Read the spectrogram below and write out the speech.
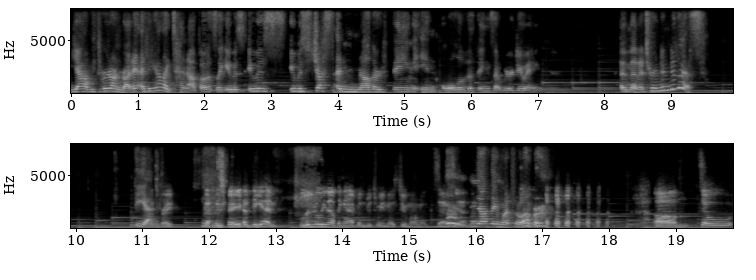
yeah, we threw it on Reddit. I think it had like 10 upvotes. Like it was it was it was just another thing in all of the things that we are doing and then it turned into this. The end. That's great. That was great at the end. Literally nothing happened between those two moments. So yeah. nothing whatsoever. um, so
